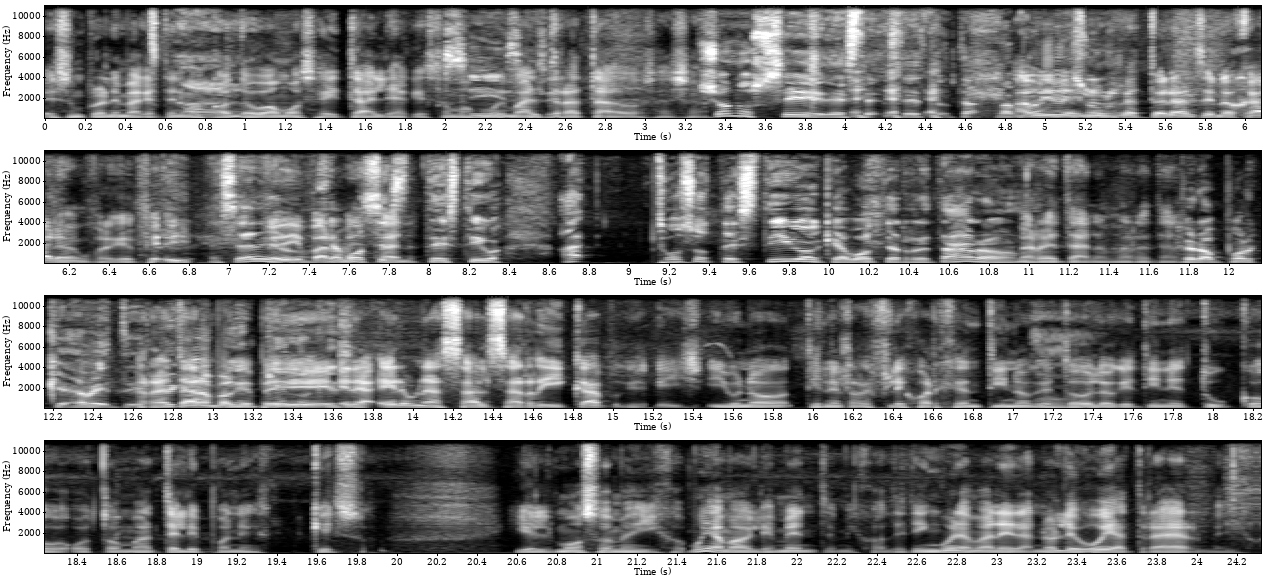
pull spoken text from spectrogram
es un problema que tenemos Ah. cuando vamos a Italia, que somos Sí, muy sí, sí. maltratados allá. Yo no sé de este- de esto. Ta- a mí en un restaurante se enojaron porque pedí, ¿En serio? pedí Que a vos te- parmesano. testigo. Ah, ¿Vos sos testigo que a vos te retaron? Me retaron, me retaron. Pero porque, a ver, me retaron porque ¿qué es lo pedí, era, era una salsa rica y uno tiene el reflejo argentino que Mm. todo lo que tiene tuco o tomate le pones queso. Y el mozo me dijo, muy amablemente, me dijo, de ninguna manera, no le voy a traer, me dijo.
